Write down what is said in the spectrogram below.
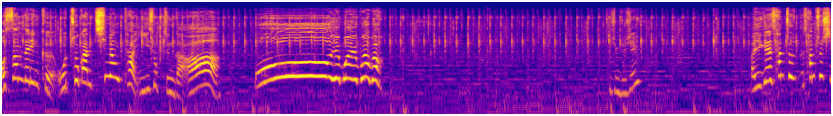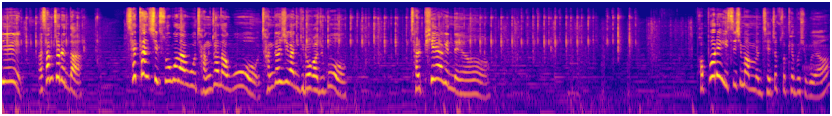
awesome 드링크 5초간 치명타 이속 증가. 아, 오, 얘 뭐야, 얘 뭐야, 뭐야? 조심, 조심. 아 이게 3초 3초씩 아 3초랜다 세 탄씩 쏘고 나고 장전하고 장전 시간이 길어가지고 잘 피해야겠네요. 버퍼링 있으시면 한번 재접속해 보시고요.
